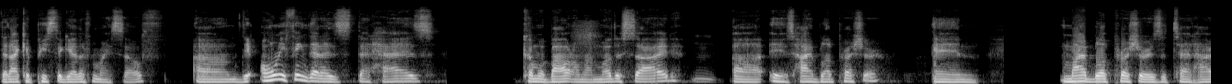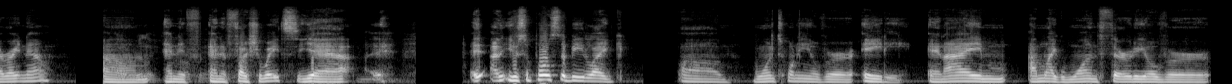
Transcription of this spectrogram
that I could piece together for myself. Um, the only thing that has that has come about on my mother's side Mm. uh, is high blood pressure, and my blood pressure is a tad high right now. Um, Oh, really? and if Okay. and it fluctuates. Yeah, It- I- you're supposed to be like um, 120 over 80, and I'm I'm like 130 over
